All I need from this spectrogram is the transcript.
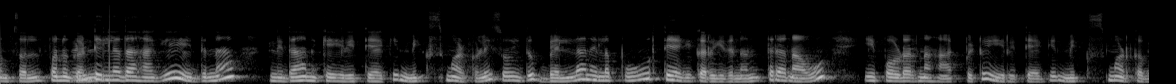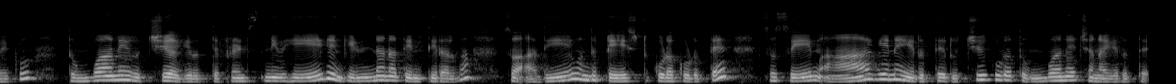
ಒಂದು ಸ್ವಲ್ಪನೂ ಗಂಟಿಲ್ಲದ ಹಾಗೆ ಇದನ್ನು ನಿಧಾನಕ್ಕೆ ಈ ರೀತಿಯಾಗಿ ಮಿಕ್ಸ್ ಮಾಡ್ಕೊಳ್ಳಿ. ಸೊ ಇದು ಬೆಲ್ಲನೆಲ್ಲ ಪೂರ್ತಿಯಾಗಿ ಕರಗಿದ ನಂತರ ನಾವು ಈ ಪೌಡರ್ನ ಹಾಕಿಬಿಟ್ಟು ಈ ರೀತಿಯಾಗಿ ಮಿಕ್ಸ್ ಮಾಡ್ಕೋಬೇಕು. ತುಂಬಾ ರುಚಿಯಾಗಿರುತ್ತೆ ಫ್ರೆಂಡ್ಸ್ ನೀವು ಹೇಗೆ ಗಿಣ್ಣನ ತಿಂತೀರಲ್ವ? ಸೊ ಅದೇ ಒಂದು ಟೇಸ್ಟ್ ಕೂಡ ಕೊಡುತ್ತೆ. ಸೊ ಸೇಮ್ ಹಾಗೇ ಇರುತ್ತೆ. ರುಚಿ ಕೂಡ ತುಂಬಾ ಚೆನ್ನಾಗಿರುತ್ತೆ.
